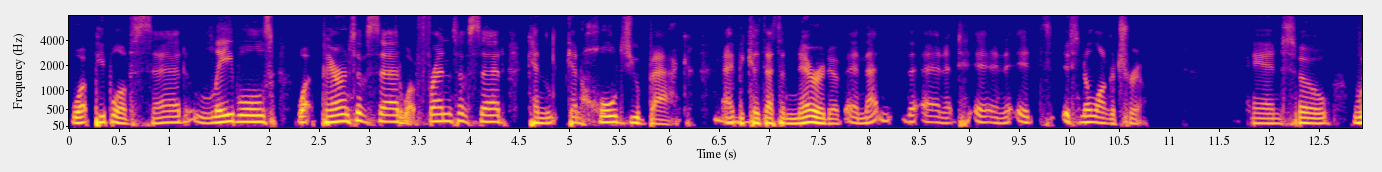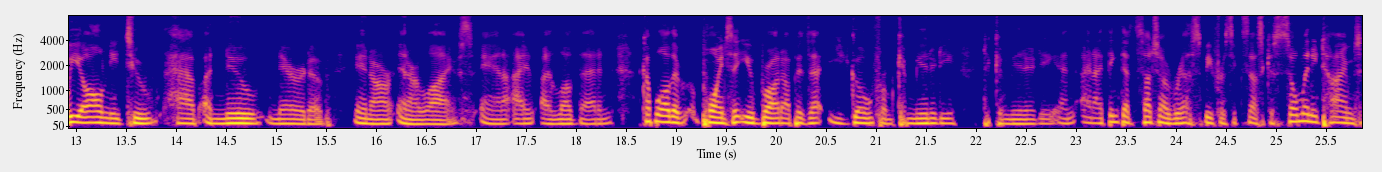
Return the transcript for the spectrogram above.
what people have said labels what parents have said what friends have said can can hold you back mm-hmm. and because that's a narrative and that and it and it's it's no longer true and so we all need to have a new narrative in our in our lives. And i i love that. And a couple other points that you brought up is that you go from community to community. And and i think that's such a recipe for success because so many times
